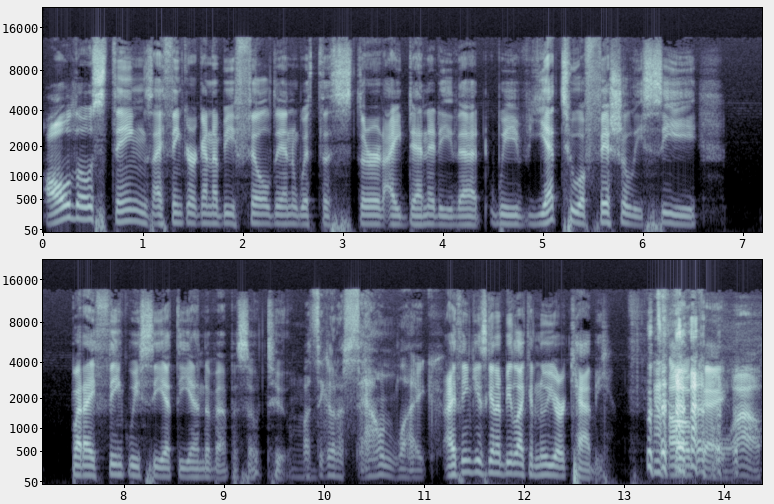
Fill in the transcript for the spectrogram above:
All those things I think are going to be filled in with this third identity that we've yet to officially see, but I think we see at the end of episode two. What's he gonna sound like? I think he's going to be like a New York cabbie. Okay. Oh, wow.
